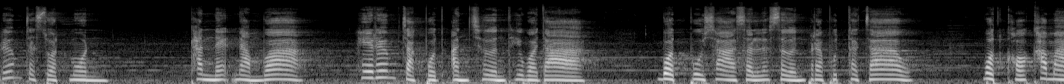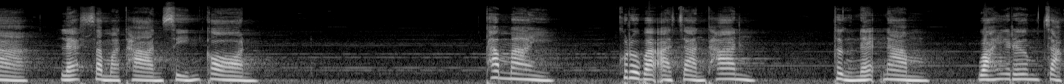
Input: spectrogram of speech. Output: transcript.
เริ่มจะสวดมนต์ ท่านแนะนำว่าให้เริ่มจากบทอัญเชิญเทวดา บทปูชาสรรเสริญพระพุทธเจ้า บทขอขมาและสมทานศีลก่อนทำไม ครูบาอาจารย์ท่าน ถึงแนะนำว่าให้เริ่มจาก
